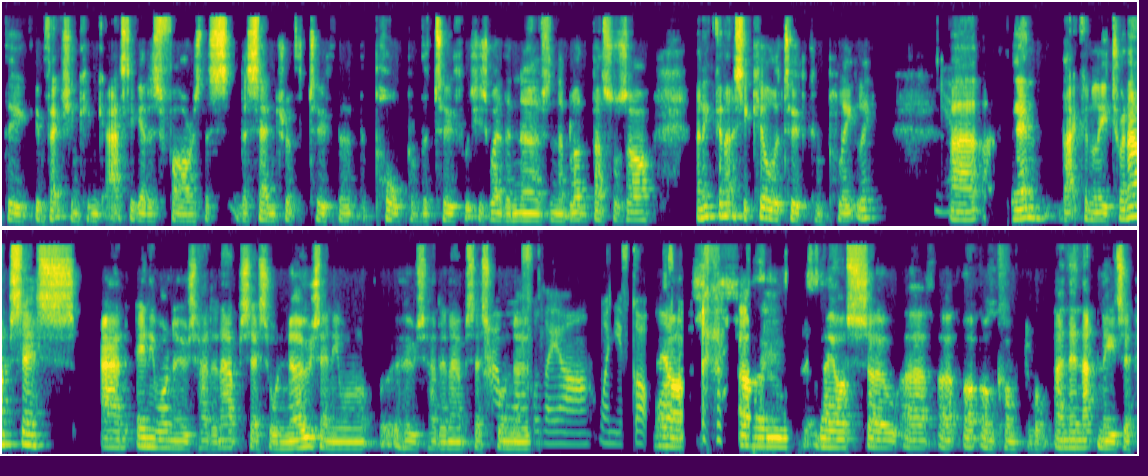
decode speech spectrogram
the infection can actually get as far as the, the center of the tooth the, the pulp of the tooth which is where the nerves and the blood vessels are and it can actually kill the tooth completely yeah. Uh, then that can lead to an abscess, and anyone who's had an abscess or knows anyone who's had an abscess How will know they are when you've got they one. Are so, they are so uh, uh, uh, uncomfortable, and then that needs a,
